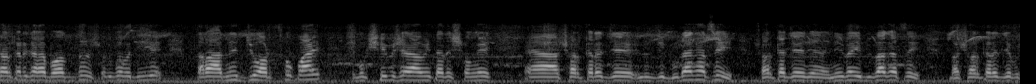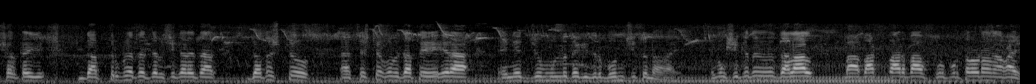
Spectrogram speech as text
সরকারি জায়গায় বদ্ধ সঠিকভাবে দিয়ে তারা ন্যায্য অর্থ পায় এবং সে বিষয়ে আমি তাদের সঙ্গে সরকারের যে যে গুদাং আছে, সরকার যে নির্বাহী বিভাগ আছে বা সরকারের যে সরকারি দপ্তরগুলো যাবে সেখানে তার যথেষ্ট চেষ্টা করবে যাতে এরা ন্যায্য মূল্য থেকে যেন বঞ্চিত না হয় এবং সেক্ষেত্রে দালাল বা বাটপার বা প্রতারণা না হয়,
